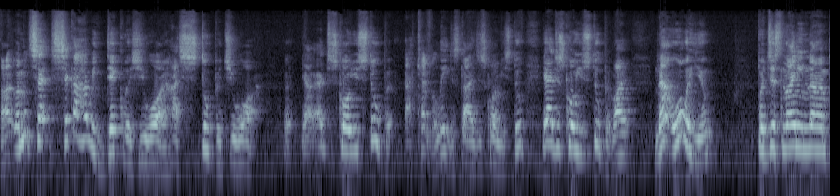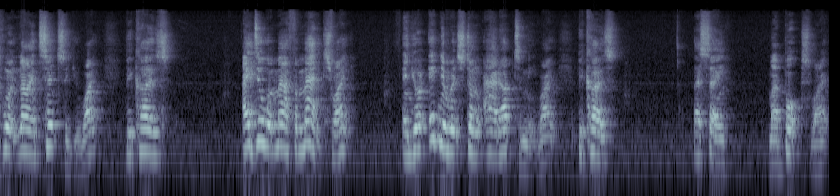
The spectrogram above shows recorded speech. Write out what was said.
Uh, let me check, check out how ridiculous you are and how stupid you are. Yeah, I just call you stupid. I can't believe this guy just called me stupid. Yeah, I just call you stupid, right? Not all of you, but just 99.9 cents of you, right? Because I deal with mathematics, right? And your ignorance don't add up to me, right? Because, let's say, my books, right?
